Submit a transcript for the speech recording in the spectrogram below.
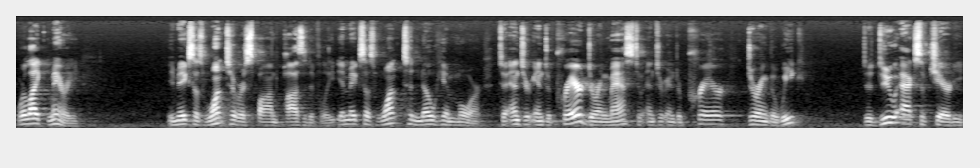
We're like Mary. It makes us want to respond positively. It makes us want to know Him more, to enter into prayer during Mass, to enter into prayer during the week, to do acts of charity,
